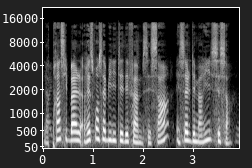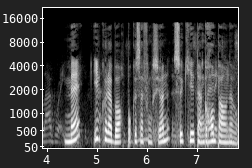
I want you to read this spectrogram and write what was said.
La principale responsabilité des femmes, c'est ça, et celle des maris, c'est ça. Mais ils collaborent pour que ça fonctionne, ce qui est un grand pas en avant.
